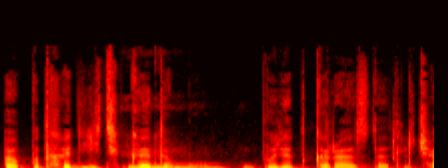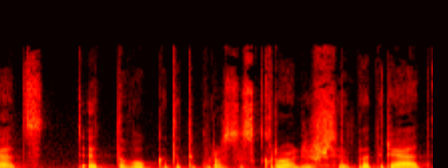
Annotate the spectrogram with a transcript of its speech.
э, подходить к mm-hmm. этому будет гораздо отличаться от того, когда ты просто скроллишь все подряд.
